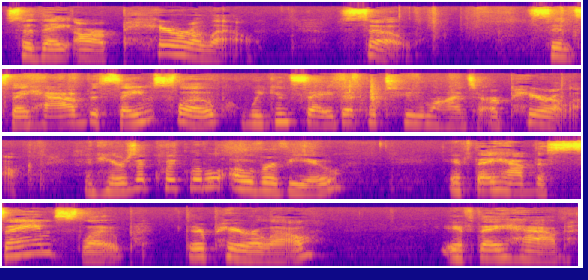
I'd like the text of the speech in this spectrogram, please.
So they are parallel. So, since they have the same slope, we can say that the two lines are parallel. And here's a quick little overview. If they have the same slope, they're parallel. If they have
